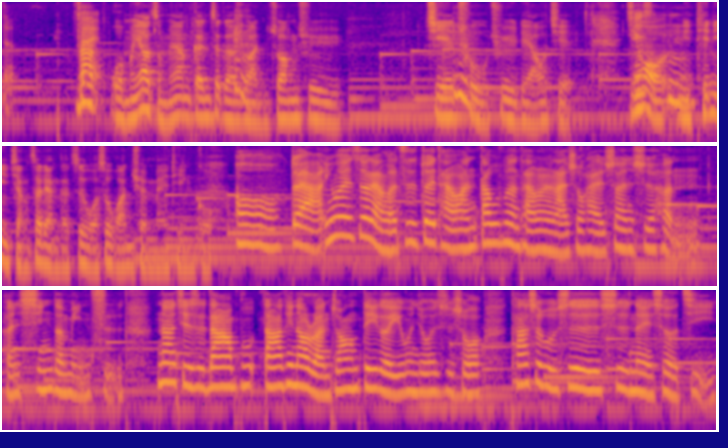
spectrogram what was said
的。那我们要怎么样跟这个软装去？接触 去了解，因为我你听你讲这两个字，我是完全没听过。哦，对啊，因为这两个字对台湾大部分的台湾人来说，还算是很很新的名词。那其实大家不，大家听到软装，第一个疑问就会是说，它是不是室内设计？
